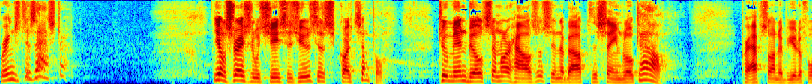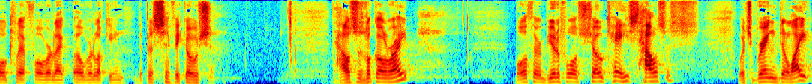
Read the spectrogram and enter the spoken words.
brings disaster. The illustration which Jesus used is quite simple. Two men build similar houses in about the same locale, perhaps on a beautiful cliff overlooking the Pacific Ocean. The houses look all right. Both are beautiful showcase houses which bring delight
